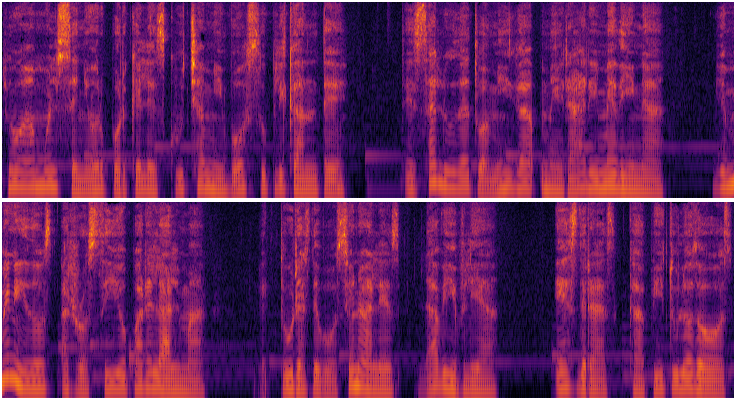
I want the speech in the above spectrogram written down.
Yo amo al Señor porque Él escucha mi voz suplicante. Te saluda tu amiga Merari Medina. Bienvenidos a Rocío para el Alma. Lecturas devocionales, la Biblia. Esdras, capítulo 2.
